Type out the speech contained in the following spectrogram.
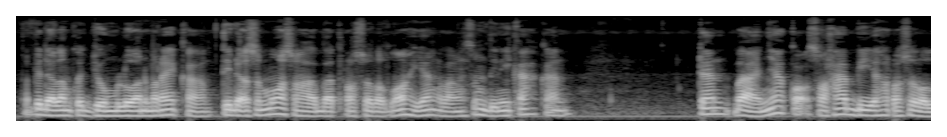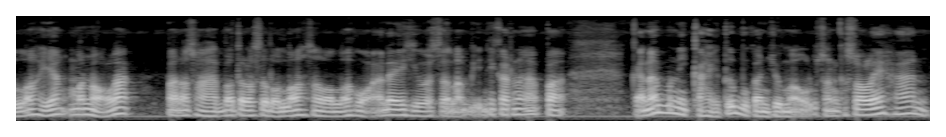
Tapi dalam kejumluan mereka, tidak semua sahabat Rasulullah yang langsung dinikahkan. Dan banyak kok sahabi Rasulullah yang menolak para sahabat Rasulullah Shallallahu Alaihi Wasallam ini karena apa? Karena menikah itu bukan cuma urusan kesolehan,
